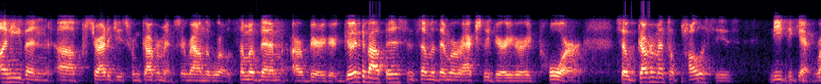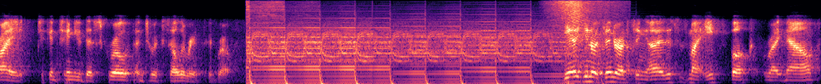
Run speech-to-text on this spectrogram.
uneven uh, strategies from governments around the world. Some of them are very, very good about this, and some of them are actually very, very poor. So governmental policies need to get right to continue this growth and to accelerate the growth. Yeah, you know, it's interesting. Uh, this is my eighth book right now.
